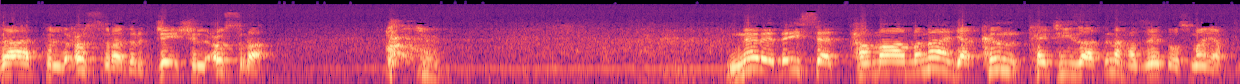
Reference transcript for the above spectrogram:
Zâtul Usra'dır, Ceyşil Usra. Neredeyse tamamına yakın tecihizatını Hazreti Osman yaptı.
